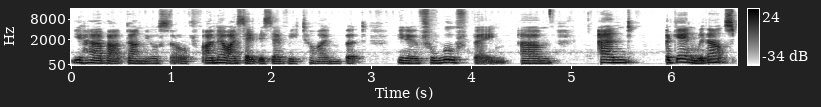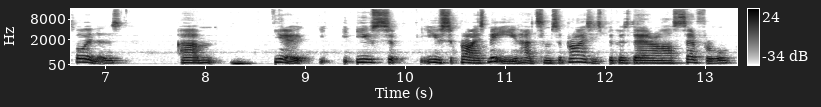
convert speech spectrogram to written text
you have outdone yourself. I know I say this every time, but you know, for Wolfbane, um, and again, without spoilers, um, you know, you su- you surprised me. You had some surprises because there are several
